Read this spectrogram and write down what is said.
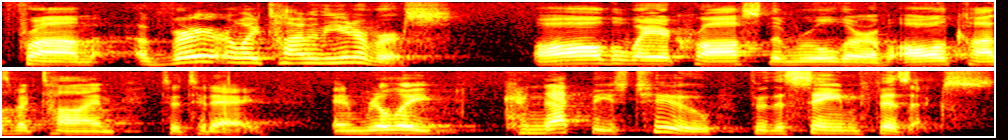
from a very early time in the universe all the way across the ruler of all cosmic time to today and really connect these two through the same physics.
